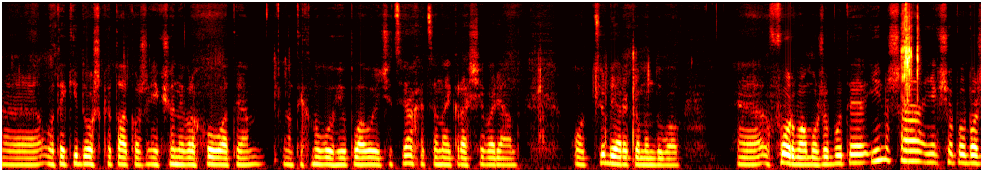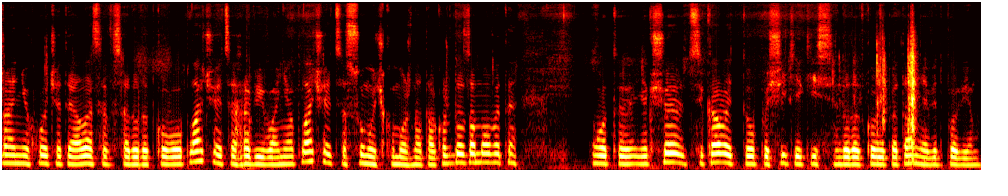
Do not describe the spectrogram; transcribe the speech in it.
е, отакі дошки також, якщо не враховувати технологію плаваючі цвяхи, це найкращий варіант. От цю б я рекомендував. Е, Форма може бути інша, якщо по бажанню хочете, але це все додатково оплачується. Гравіювання оплачується, сумочку можна також дозамовити. От, е, якщо цікавить, то пишіть якісь додаткові питання, відповім.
